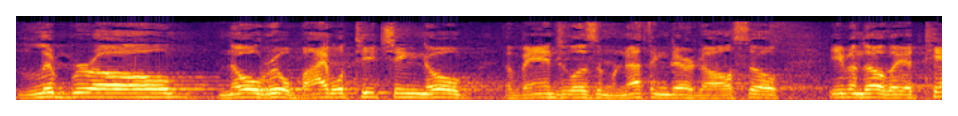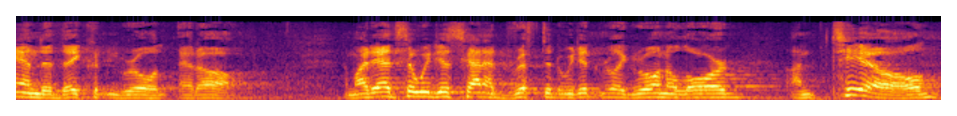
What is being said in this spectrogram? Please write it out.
liberal, no real Bible teaching, no evangelism or nothing there at all. So even though they attended, they couldn't grow at all. And my dad said we just kind of drifted. We didn't really grow in the Lord until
